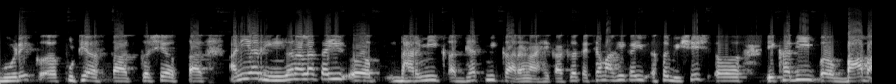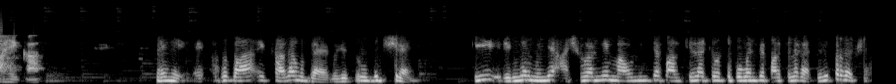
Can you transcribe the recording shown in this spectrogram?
घोडे कुठे असतात? कसे असतात? आणि या रिंगणाला काही धार्मिक आध्यात्मिक कारण आहे का? किंवा त्याच्यामागे काही असं विशेष एखादी बाब आहे का? नाही एक साधा मुद्दा आहे. म्हणजे तो दृश्य आहे. की रिंगण म्हणजे अश्वांनी माऊलींच्या पालखीला किंवा तुकोबांच्या पालखीला घातलेली प्रदक्षिणा.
